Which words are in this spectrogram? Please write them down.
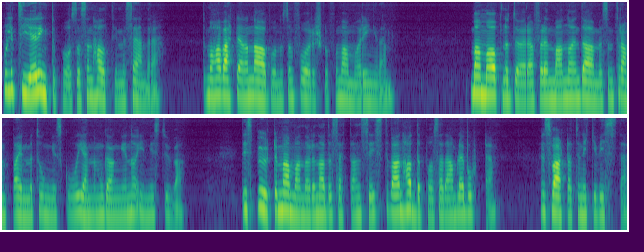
Politiet ringte på hos oss en halvtime senere. Det må ha vært en av naboene som foreslo for mamma å ringe dem. Mamma åpnet døra for en mann og en dame som trampa inn med tunge sko gjennom gangen og inn i stua. De spurte mamma når hun hadde sett han sist, hva han hadde på seg da han ble borte. Hun svarte at hun ikke visste.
